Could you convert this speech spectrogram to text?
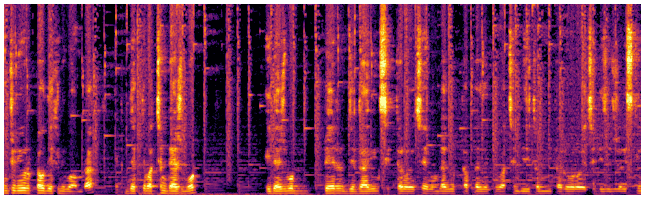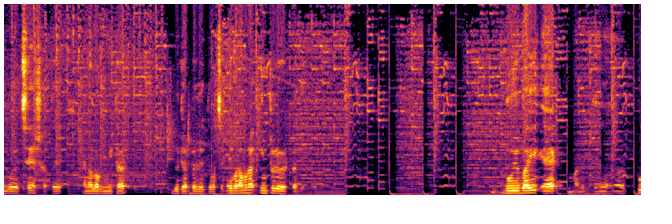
ইন্টেরিয়রটাও দেখে নিব আমরা। দেখতে পাচ্ছেন ড্যাশবোর্ড এই ড্যাশবোর্ডের যে ড্রাইভিং সিটটা রয়েছে এবং ড্যাশবোর্ডটা আপনারা দেখতে পাচ্ছেন ডিজিটাল মিটারও রয়েছে ডিজিটাল স্ক্রিন রয়েছে, সাথে অ্যানালগ মিটার দুটো আপনারা দেখতে পাচ্ছেন। এবার আমরা ইন্টেরিয়রটা দেখব। দুই বাই এক মানে টু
